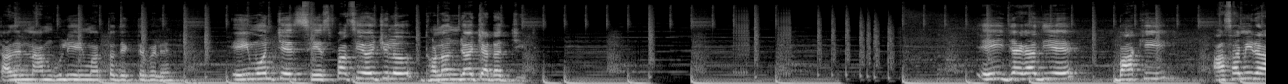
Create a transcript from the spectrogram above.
তাদের নামগুলি এইমাত্র দেখতে পেলেন। এই মঞ্চে শেষ ফাঁসি হয়েছিল ধনঞ্জয় চ্যাটার্জির। এই জায়গা দিয়ে বাকি আসামিরা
